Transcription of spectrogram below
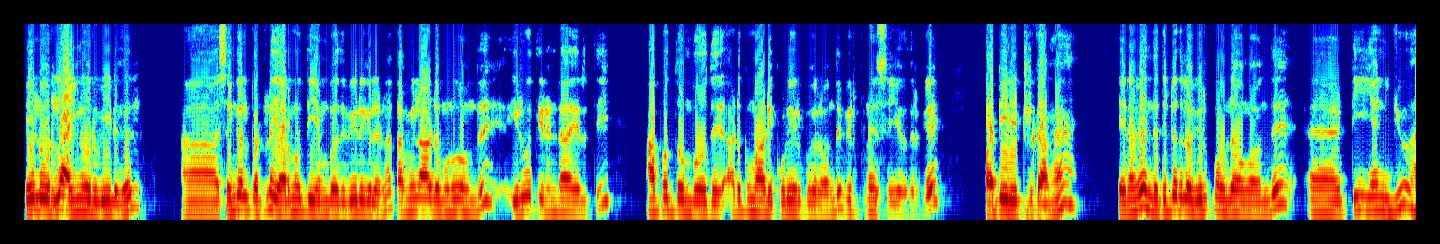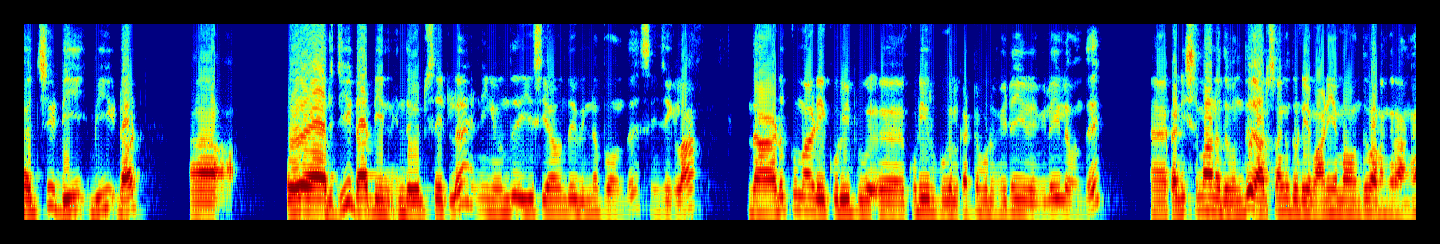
வேலூரில் ஐநூறு வீடுகள் செங்கல்பட்டில் இரநூத்தி எண்பது வீடுகள் என தமிழ்நாடு முழுவதும் வந்து இருபத்தி ரெண்டாயிரத்தி நாற்பத்தொம்போது அடுக்குமாடி குடியிருப்புகள் வந்து விற்பனை செய்வதற்கு பட்டியலிட்டிருக்காங்க. எனவே இந்த திட்டத்தில் விருப்பம் உள்ளவங்க வந்து TNUHDP dot O R G dot in இந்த வெப்சைட்டில் நீங்கள் வந்து ஈஸியாக வந்து விண்ணப்பம் வந்து செஞ்சுக்கலாம். இந்த அடுக்குமாடி குடியிருப்பு குடியிருப்புகள் கட்டப்படும் விலை விலையில் வந்து கணிசமானது வந்து அரசாங்கத்துடைய மானியமாக வந்து வழங்குறாங்க.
